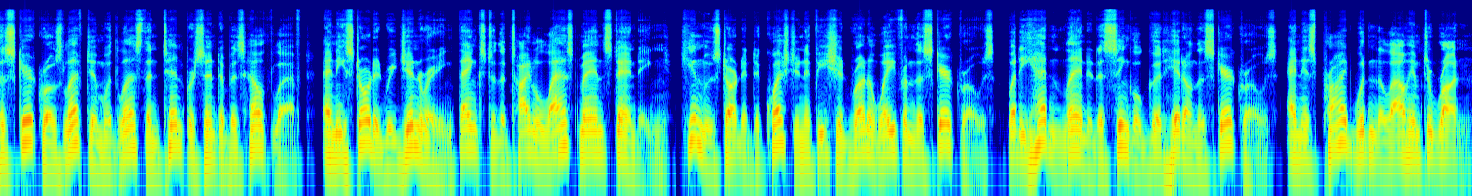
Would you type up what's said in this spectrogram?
The scarecrows left him with less than 10% of his health left, and he started regenerating thanks to the title Last Man Standing. Humu started to question if he should run away from the scarecrows, but he hadn't landed a single good hit on the scarecrows, and his pride wouldn't allow him to run.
